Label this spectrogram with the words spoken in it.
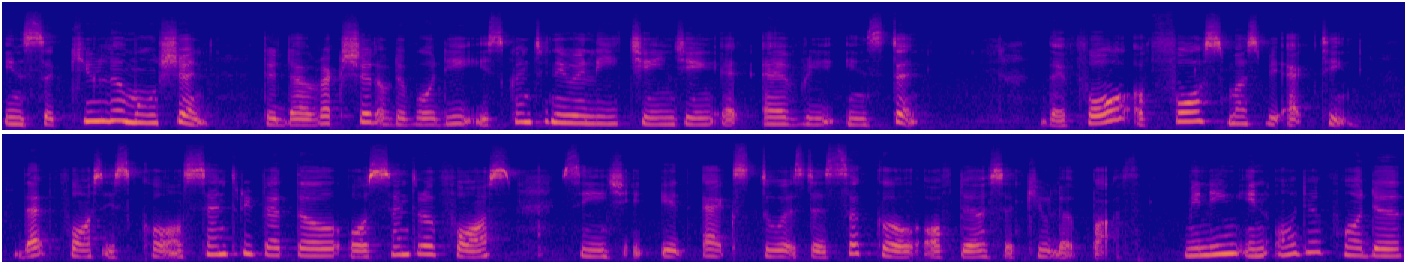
In circular motion, the direction of the body is continually changing at every instant. Therefore, a force must be acting. That force is called centripetal or central force since it acts towards the circle of the circular path. Meaning, in order for the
